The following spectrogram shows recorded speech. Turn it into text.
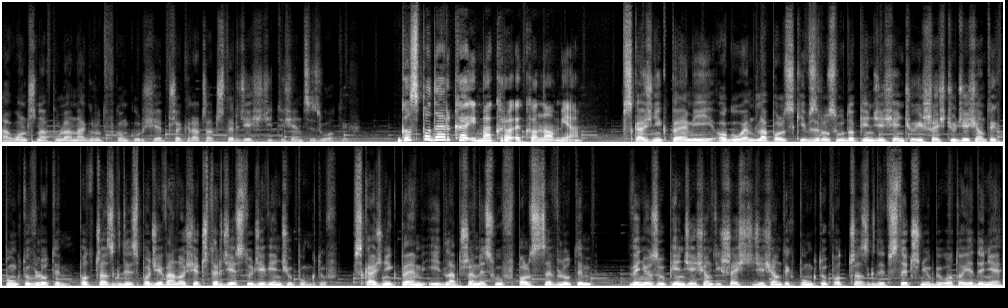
a łączna pula nagród w konkursie przekracza 40 tysięcy złotych. Gospodarka i makroekonomia. Wskaźnik PMI ogółem dla Polski wzrósł do 50,6 punktów w lutym, podczas gdy spodziewano się 49 punktów. Wskaźnik PMI dla przemysłu w Polsce w lutym wyniósł 50,6 punktu, podczas gdy w styczniu było to jedynie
